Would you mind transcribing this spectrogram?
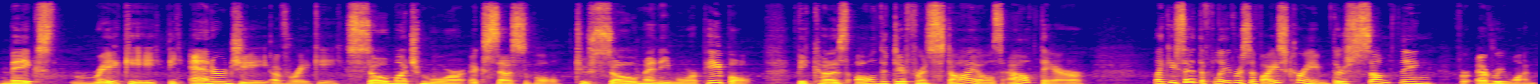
makes Reiki, the energy of Reiki, so much more accessible to so many more people because all the different styles out there, like you said, the flavors of ice cream, there's something for everyone.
